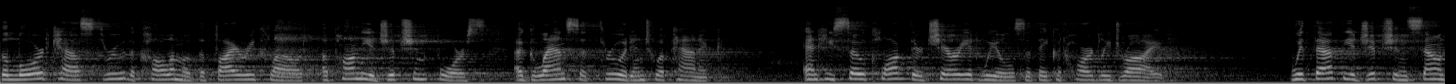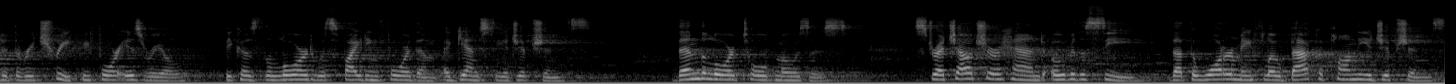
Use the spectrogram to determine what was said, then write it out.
the Lord cast through the column of the fiery cloud upon the Egyptian force a glance that threw it into a panic, and he so clogged their chariot wheels that they could hardly drive. With that, the Egyptians sounded the retreat before Israel, because the Lord was fighting for them against the Egyptians. Then the Lord told Moses, Stretch out your hand over the sea, that the water may flow back upon the Egyptians,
